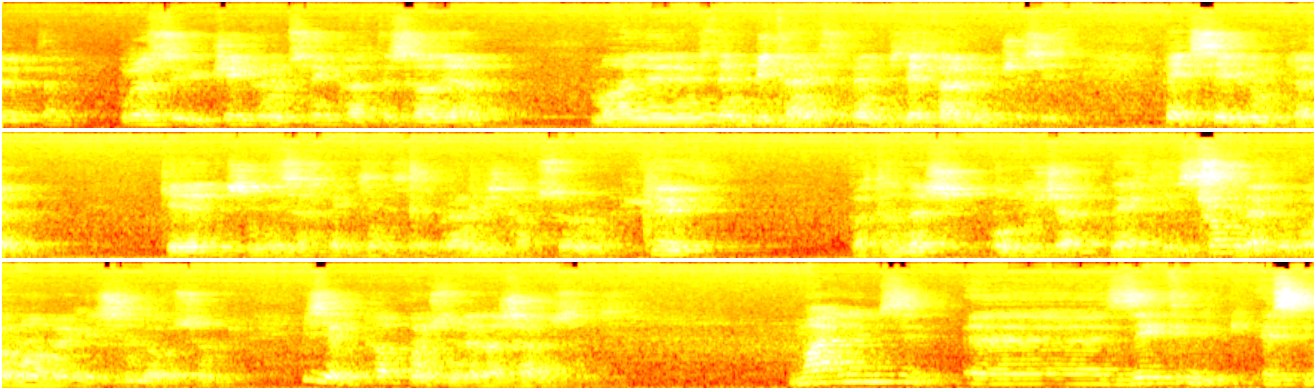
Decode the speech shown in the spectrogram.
Evet, tabii. Burası ülke ekonomisine katkı sağlayan mahallelerimizden bir tanesi. Ben biz de tarım ülkesiyiz. Peki sevgili muhtarım, gelelim şimdi esas beklentinize. Buranın bir sorunu var. Evet. Vatandaş oldukça dertli, sıkıntılı, dertli. orman bölgesinde olsun. Bize bu tap konusunu biraz açar mısınız? Mahallemizin e, Zeytinlik, eski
